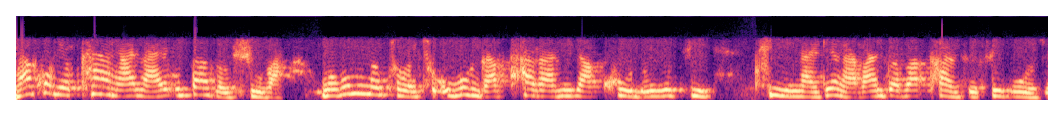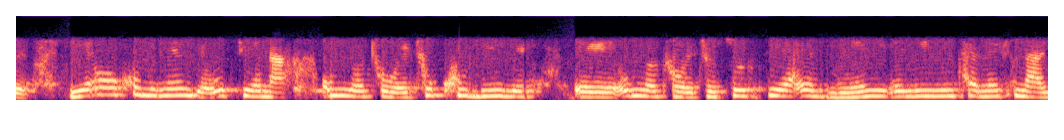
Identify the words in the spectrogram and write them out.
Ngakho-ke kukhangana hayi kusazoshuba ngoba umnotho wethu ubungaphakami kakhulu ukuthi thina njengabantu abaphansi sikuzwe yebo uhulumende uthi yena umnotho wethu ukhulile um umnotho wethu ususiya ezingeni eliyi-international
